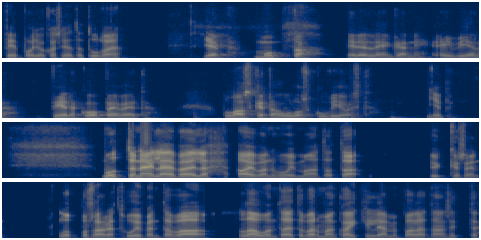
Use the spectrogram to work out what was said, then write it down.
Pepo, joka sieltä tulee. Jep, mutta edelleenkään, niin ei vielä, vielä KPVtä lasketa ulos kuvioista. Jep. Mutta näillä eväillä aivan huimaa tota, ykkösen loppusarjat huipentavaa lauantaita varmaan kaikille ja me palataan sitten,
